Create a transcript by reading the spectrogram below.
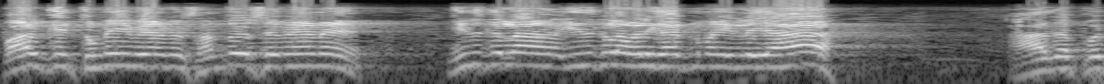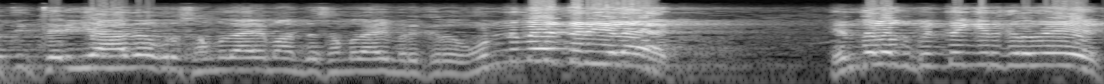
வாழ்க்கை துணை வேணும் சந்தோஷம் வேணும் இதுக்கெல்லாம் இதுக்கெல்லாம் வழிகாட்டணுமா இல்லையா? அதை பத்தி தெரியாத ஒரு சமுதாயமா அந்த சமுதாயம் இருக்கிறது. ஒண்ணுமே தெரியல. எந்த அளவுக்கு பின்தங்கி இருக்கிறது?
